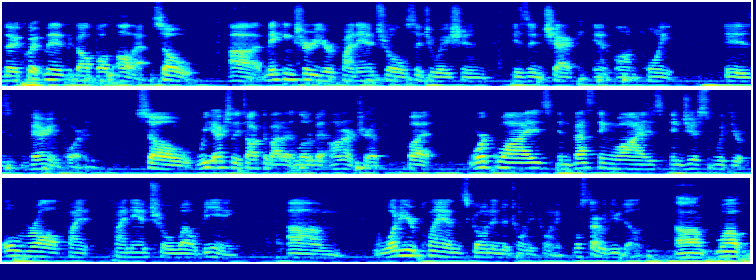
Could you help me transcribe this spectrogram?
the equipment, the golf balls, all that. So, uh, making sure your financial situation is in check and on point is very important. So, we actually talked about it a little bit on our trip, but work wise, investing wise, and just with your overall fi- financial well being, um, what are your plans going into 2020? We'll start with you, Dylan. Um, well,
